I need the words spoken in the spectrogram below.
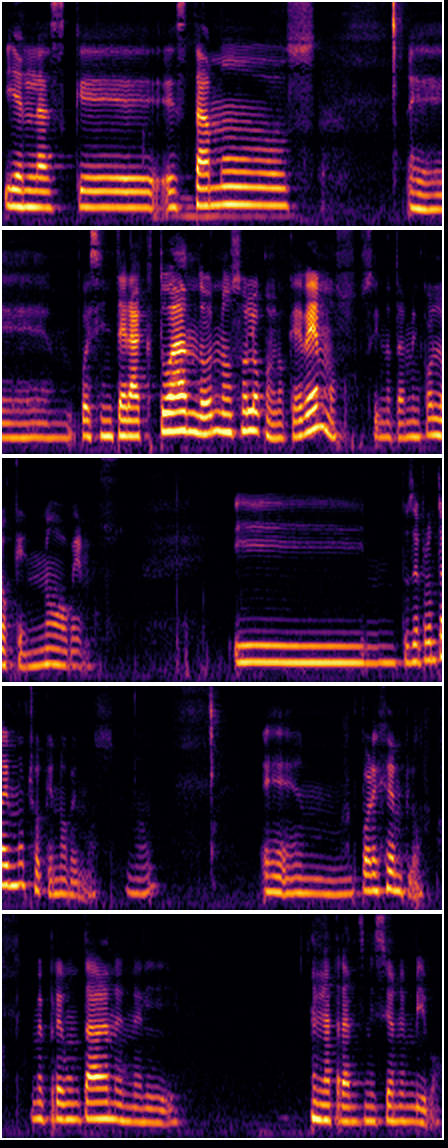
y en las que estamos eh, pues interactuando no solo con lo que vemos, sino también con lo que no vemos. Y pues de pronto hay mucho que no vemos, ¿no? Em, por ejemplo, me preguntaban en el en la transmisión en vivo.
